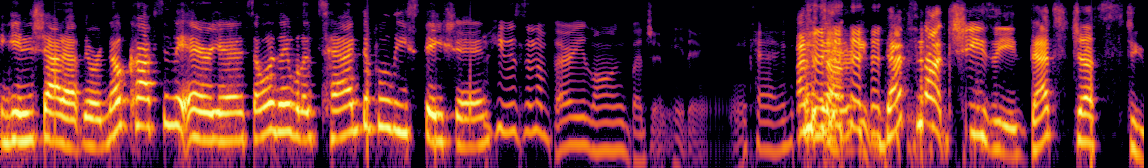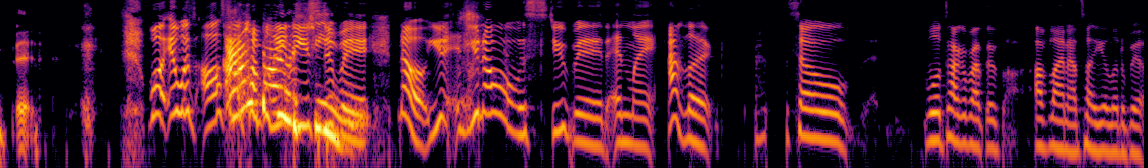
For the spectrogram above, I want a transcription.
getting shot up. There were no cops in the area. Someone was able to tag the police station. He was in a very long budget meeting. Okay. I'm sorry. That's not cheesy. That's just stupid. Well, it was also I completely was stupid. No, you you know it was stupid and like I look so we'll talk about this offline. I'll tell you a little bit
